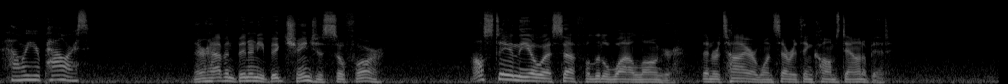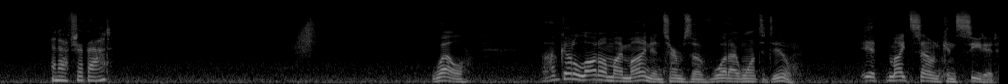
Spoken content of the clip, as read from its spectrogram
How are your powers? There haven't been any big changes so far. I'll stay in the OSF a little while longer, then retire once everything calms down a bit. And after that? Well, I've got a lot on my mind in terms of what I want to do. It might sound conceited,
